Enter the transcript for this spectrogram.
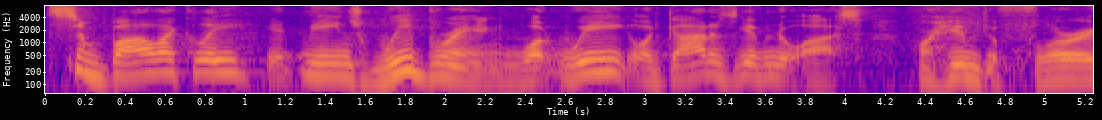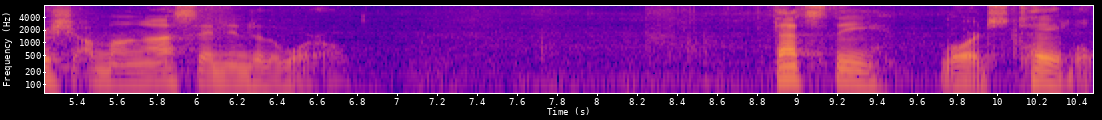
Symbolically, it means we bring what we what God has given to us for him to flourish among us and into the world. That's the Lord's table.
